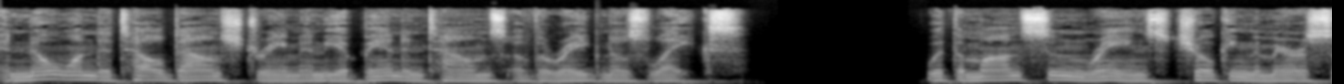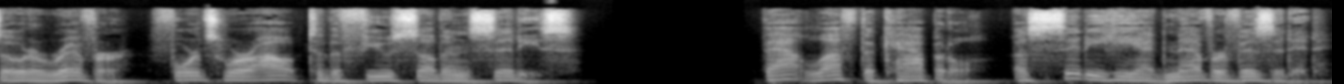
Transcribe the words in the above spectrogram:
and no one to tell downstream in the abandoned towns of the Ragnos Lakes. With the monsoon rains choking the Marasota River, fords were out to the few southern cities. That left the capital, a city he had never visited.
